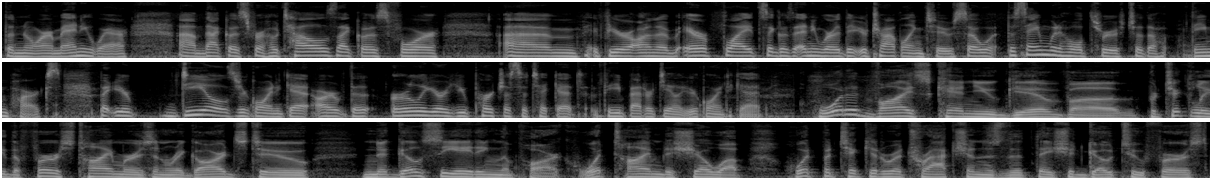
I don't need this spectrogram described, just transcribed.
the norm anywhere. Um, that goes for hotels, that goes for um, if you're on a air flights, that goes anywhere that you're traveling to. So the same would hold true to the theme parks. But your deals you're going to get are the earlier you purchase a ticket, the better deal you're going to get. What advice can you give, uh, particularly the first timers, in regards to negotiating the park? What time to show up? What particular attractions that they should go to first?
